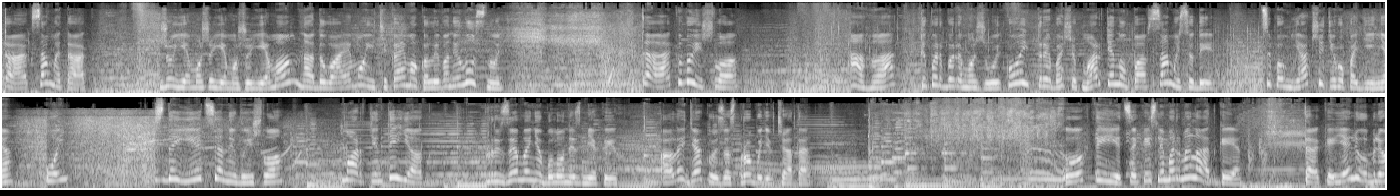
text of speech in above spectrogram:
Так, саме так. Жуємо, жуємо, жуємо, надуваємо і чекаємо, коли вони луснуть. Так, вийшло. Ага, тепер беремо жуйку і треба, щоб Мартін упав саме сюди. Це пом'якшить його падіння. Ой, здається, не вийшло. Мартін, ти як? Приземлення було не з м'яких. Але дякую за спробу, дівчата. Ух ти, це кислі мармеладки. Таке я люблю.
